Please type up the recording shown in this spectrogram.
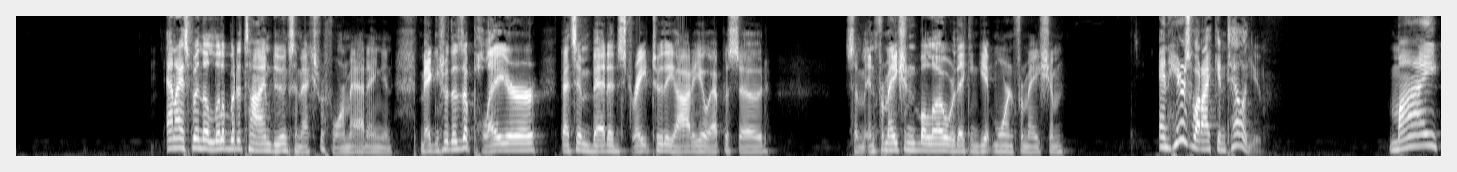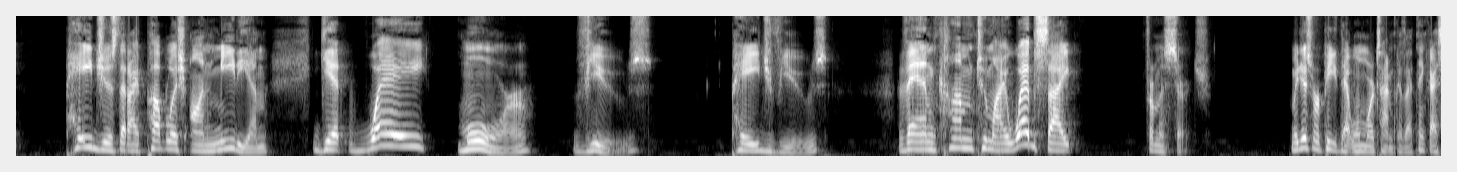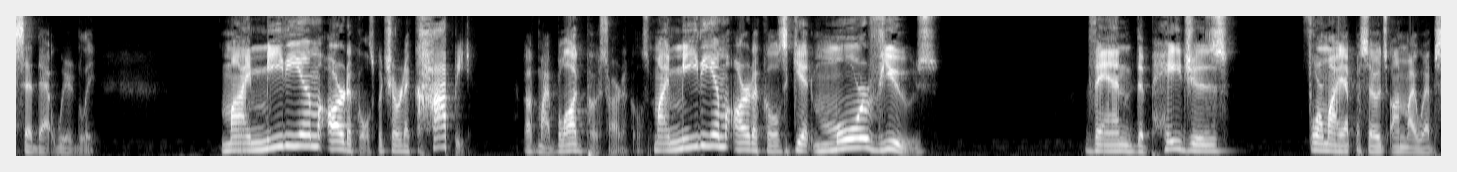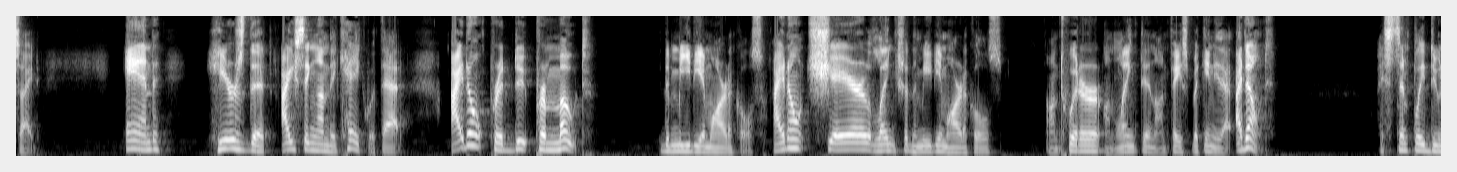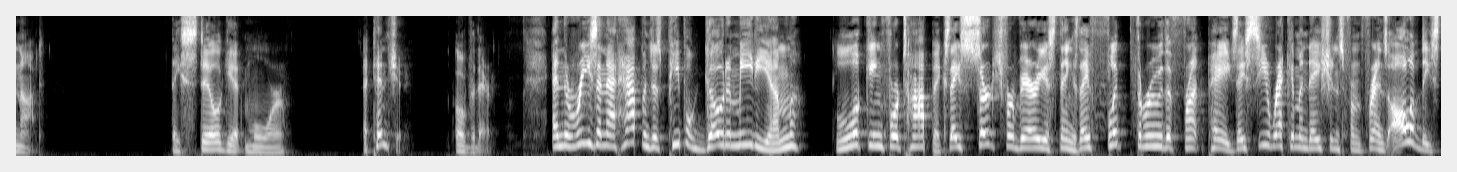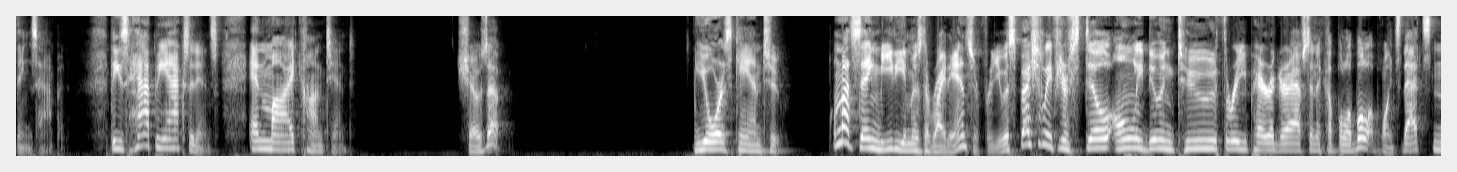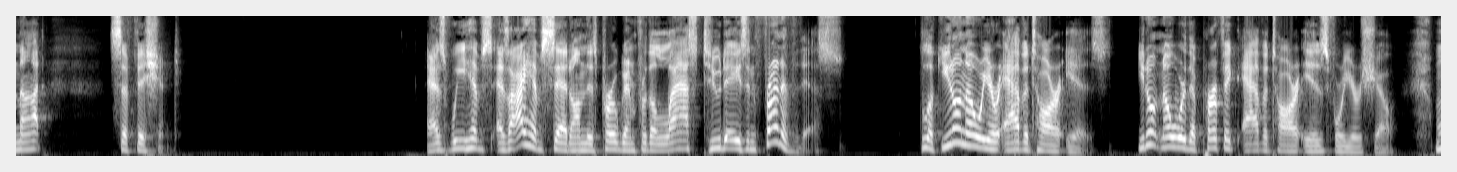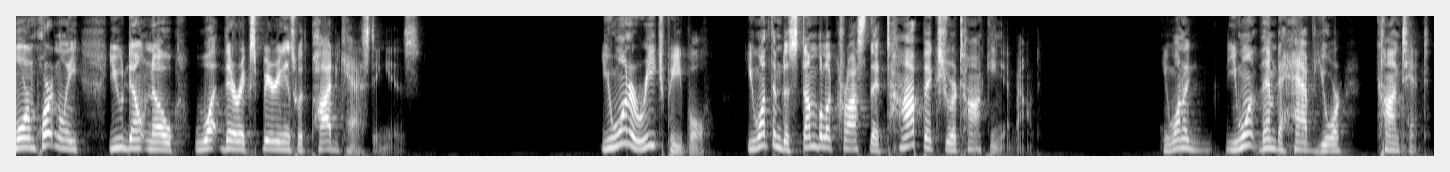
And I spend a little bit of time doing some extra formatting and making sure there's a player that's embedded straight to the audio episode, some information below where they can get more information. And here's what I can tell you my pages that I publish on Medium get way more views, page views, than come to my website from a search. Let me just repeat that one more time because I think I said that weirdly. My Medium articles, which are in a copy of my blog post articles, my Medium articles get more views than the pages for my episodes on my website. And here's the icing on the cake with that I don't produ- promote the Medium articles. I don't share links to the Medium articles on Twitter, on LinkedIn, on Facebook, any of that. I don't. I simply do not. They still get more attention over there. And the reason that happens is people go to Medium looking for topics. They search for various things. They flip through the front page. They see recommendations from friends. All of these things happen. These happy accidents. And my content shows up. Yours can too. I'm not saying medium is the right answer for you, especially if you're still only doing two, three paragraphs and a couple of bullet points. That's not sufficient. As we have as I have said on this program for the last 2 days in front of this. Look, you don't know where your avatar is. You don't know where the perfect avatar is for your show. More importantly, you don't know what their experience with podcasting is. You want to reach people. You want them to stumble across the topics you're talking about. You want to you want them to have your content.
